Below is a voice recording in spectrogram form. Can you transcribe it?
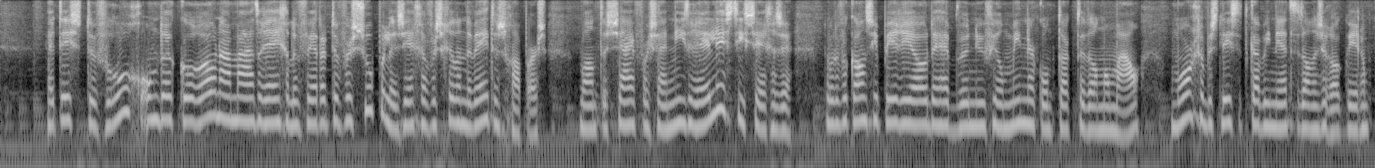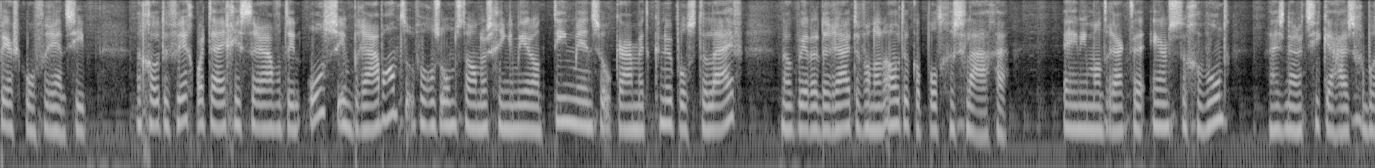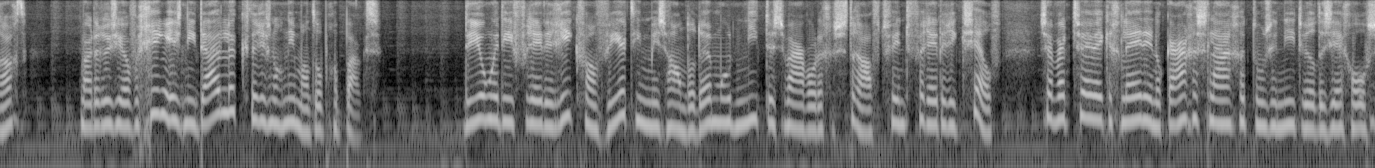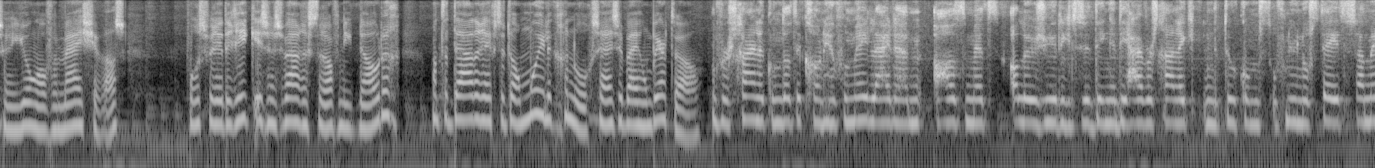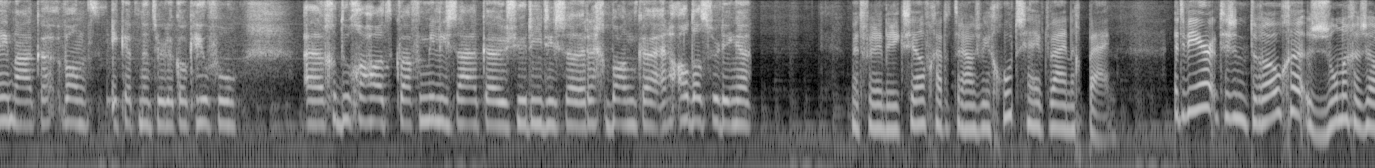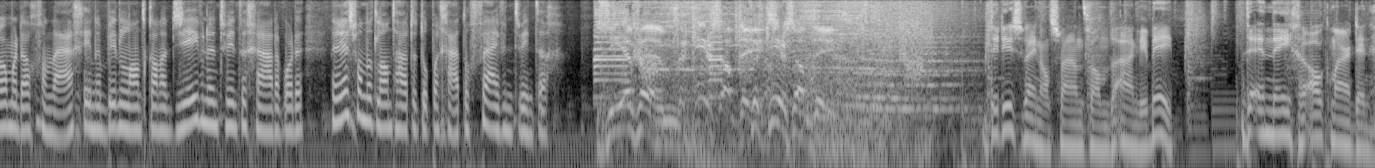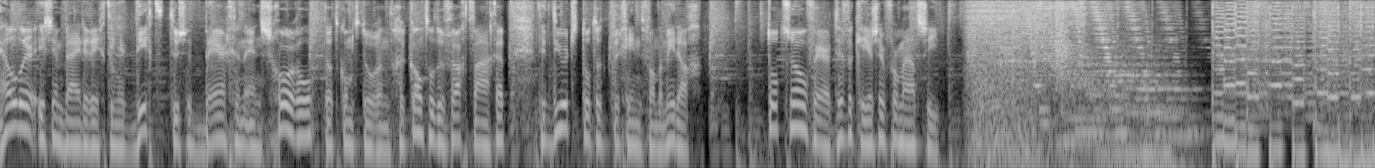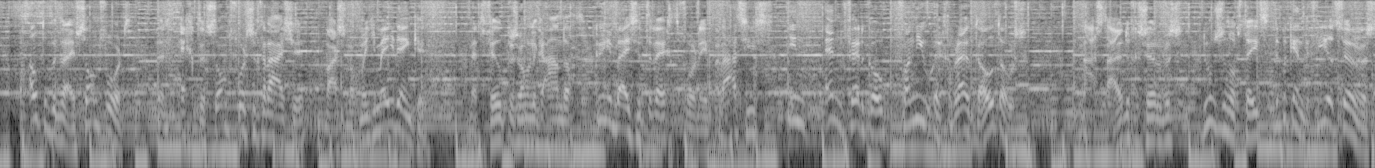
Het is te vroeg om de coronamaatregelen verder te versoepelen, zeggen verschillende wetenschappers. Want de cijfers zijn niet realistisch, zeggen ze. Door de vakantieperiode hebben we nu veel minder contacten dan normaal. Morgen beslist het kabinet, dan is er ook weer een persconferentie. Een grote vechtpartij gisteravond in Os in Brabant. Volgens omstanders gingen meer dan tien mensen elkaar met knuppels te lijf. En ook werden de ruiten van een auto kapot geslagen. Eén iemand raakte ernstig gewond. Hij is naar het ziekenhuis gebracht. Waar de ruzie over ging is niet duidelijk. Er is nog niemand opgepakt. De jongen die Frederik van 14 mishandelde moet niet te zwaar worden gestraft, vindt Frederik zelf. Zij werd twee weken geleden in elkaar geslagen toen ze niet wilde zeggen of ze een jongen of een meisje was. Volgens Frederik is een zware straf niet nodig, want de dader heeft het al moeilijk genoeg, zei ze bij Humberto. Waarschijnlijk omdat ik gewoon heel veel medelijden had met alle juridische dingen die hij waarschijnlijk in de toekomst of nu nog steeds zou meemaken. Want ik heb natuurlijk ook heel veel uh, gedoe gehad qua familiezaken, juridische rechtbanken en al dat soort dingen. Met Frederik zelf gaat het trouwens weer goed. Ze heeft weinig pijn. Het weer, het is een droge, zonnige zomerdag vandaag. In het binnenland kan het 27 graden worden. De rest van het land houdt het op een graad of 25. ZFM, verkeersupdate. verkeersupdate. Dit is Wijnand Zwaan van de ANWB. De N9 Alkmaar-Den Helder is in beide richtingen dicht tussen Bergen en Schorrel. Dat komt door een gekantelde vrachtwagen. Dit duurt tot het begin van de middag. Tot zover de verkeersinformatie. Autobedrijf Zandvoort. Een echte Zandvoortse garage waar ze nog met je meedenken. Met veel persoonlijke aandacht kun je bij ze terecht voor reparaties in en verkoop van nieuw en gebruikte auto's. Naast de huidige service doen ze nog steeds de bekende Fiat-service.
